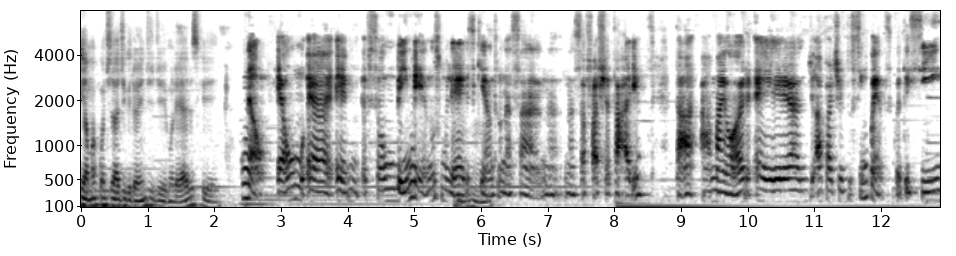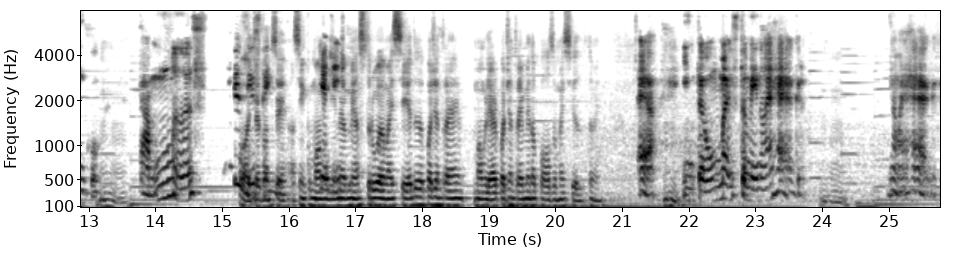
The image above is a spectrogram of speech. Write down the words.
E é uma quantidade grande de mulheres que. Não, é, um, é, é são bem menos mulheres uhum. que entram nessa, na, nessa faixa etária, tá? A maior é a partir dos 50, 55, uhum. tá? Mas Pode Existem. acontecer. Assim como uma e menina gente... menstrua mais cedo, pode entrar em... uma mulher pode entrar em menopausa mais cedo também. É. Uhum. Então, mas também não é regra. Uhum. Não é regra.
